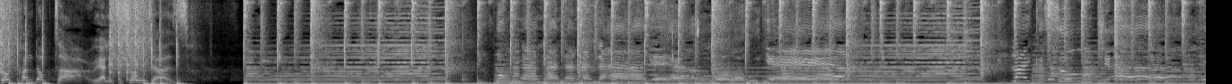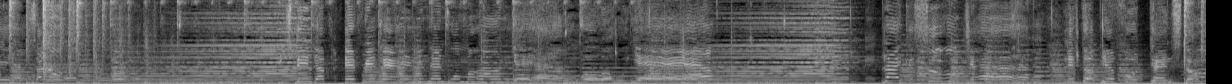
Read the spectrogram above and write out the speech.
Rob Conductor, Reality Soldiers. Na, na, na, Stone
